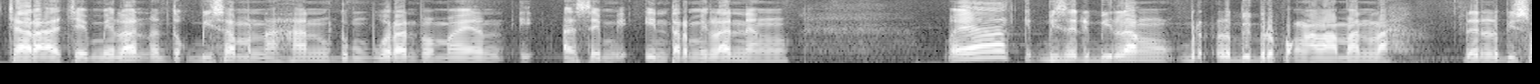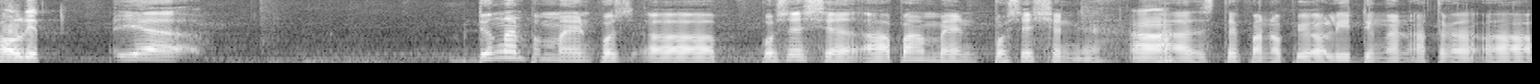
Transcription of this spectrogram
Cara AC Milan untuk bisa menahan gempuran pemain AC Inter Milan yang ya bisa dibilang ber- lebih berpengalaman lah dan lebih solid. Iya dengan pemain pos, eh, possession apa main possession ya Ah. eh, Stefano Pioli dengan atra, eh,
